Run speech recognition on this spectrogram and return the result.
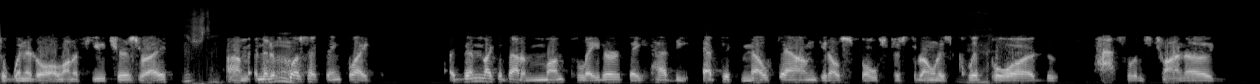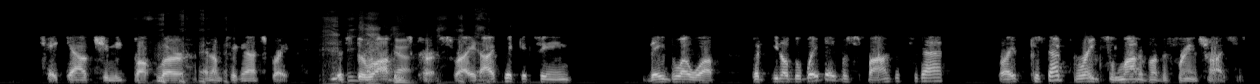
to win it all on a futures, right? Interesting. Um, and then, of Wow. course, I think like then like about a month later, they had the epic meltdown. You know, Spoelstra's throwing his clipboard. Haslem's trying to take out Jimmy Butler, and I'm thinking that's great. It's the Exactly. Robbins curse, right? I pick a team, they blow up. But you know the way they responded to that, right? Because that breaks a lot of other franchises,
